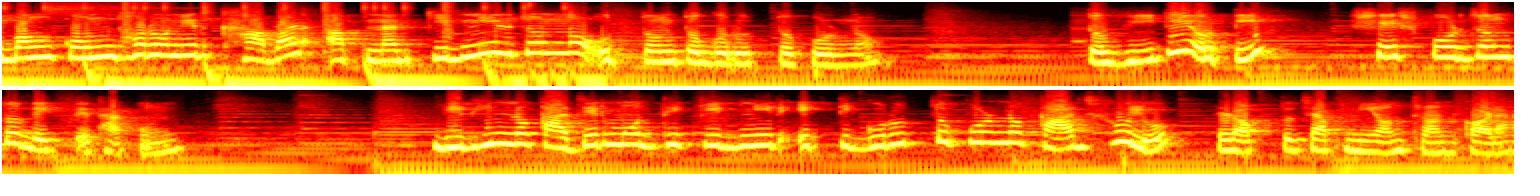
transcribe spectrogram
এবং কোন ধরনের খাবার আপনার কিডনির জন্য অত্যন্ত গুরুত্বপূর্ণ? তো ভিডিওটি শেষ পর্যন্ত দেখতে থাকুন। বিভিন্ন কাজের মধ্যে কিডনির একটি গুরুত্বপূর্ণ কাজ হল রক্তচাপ নিয়ন্ত্রণ করা।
